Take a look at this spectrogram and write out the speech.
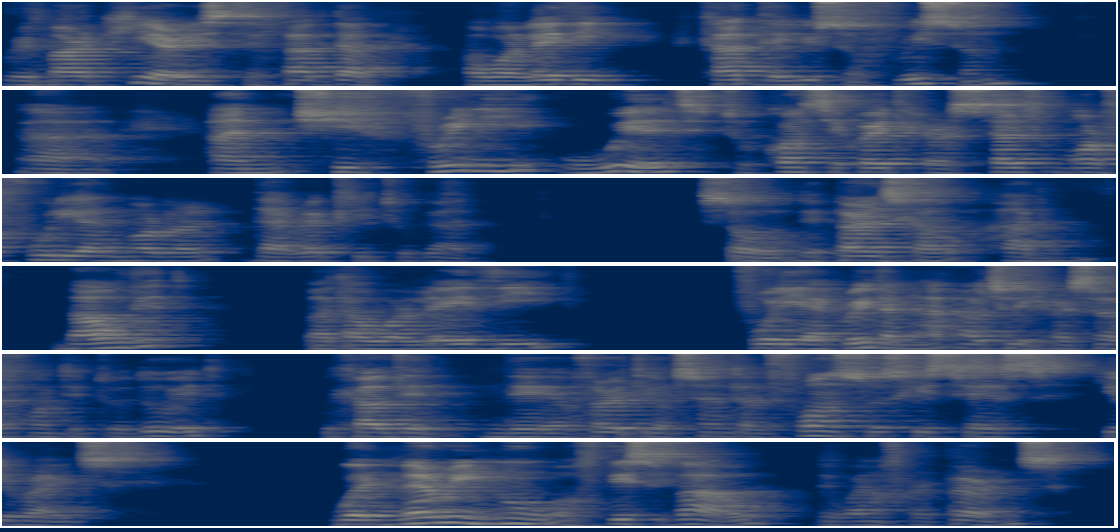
remark here is the fact that Our Lady had the use of reason uh, and she freely willed to consecrate herself more fully and more directly to God. So the parents have, had vowed it, but Our Lady fully agreed and actually herself wanted to do it. We have the, the authority of St. Alphonsus. He says, he writes, When Mary knew of this vow, the one of her parents,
